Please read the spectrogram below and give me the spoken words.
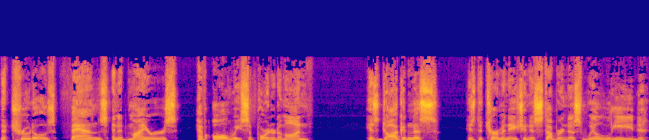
that Trudeau's fans and admirers have always supported him on. His doggedness, his determination, his stubbornness will lead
